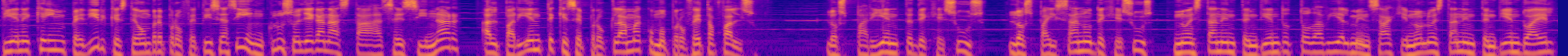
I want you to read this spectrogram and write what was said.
tiene que impedir que este hombre profetice así, incluso llegan hasta asesinar al pariente que se proclama como profeta falso. Los parientes de Jesús, los paisanos de Jesús no están entendiendo todavía el mensaje, no lo están entendiendo a Él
